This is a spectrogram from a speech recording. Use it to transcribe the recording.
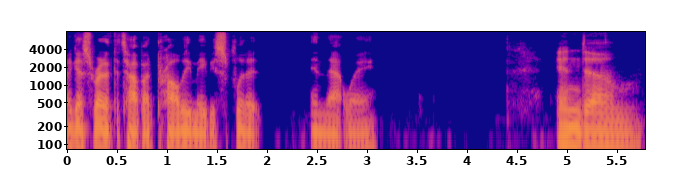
i guess right at the top i'd probably maybe split it in that way and um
